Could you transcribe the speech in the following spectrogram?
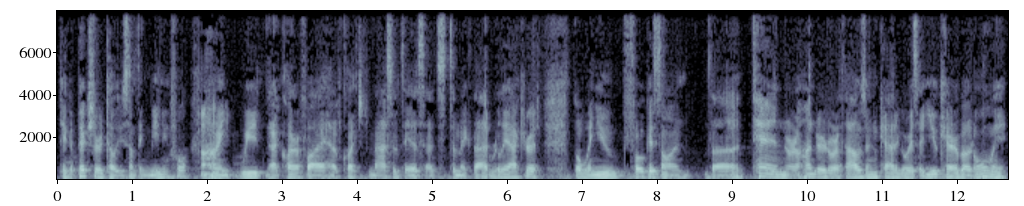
take a picture, it tells you something meaningful. Uh-huh. I mean, we at Clarifai have collected massive data sets to make that really accurate. But when you focus on the 10 or 100 or 1,000 categories that you care about only,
